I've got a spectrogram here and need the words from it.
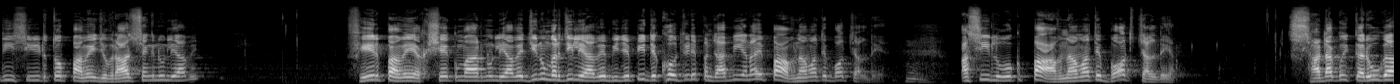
ਦੀ ਸੀਟ ਤੋਂ ਭਾਵੇਂ ਯੁਵਰਾਜ ਸਿੰਘ ਨੂੰ ਲਿਆਵੇ, ਫਿਰ ਭਾਵੇਂ ਅਕਸ਼ੇ ਕੁਮਾਰ ਨੂੰ ਲਿਆਵੇ, ਜਿਹਨੂੰ ਮਰਜ਼ੀ ਲਿਆਵੇ ਬੀਜੇਪੀ। ਦੇਖੋ, ਜਿਹੜੇ ਪੰਜਾਬੀ ਆ ਨਾ, ਇਹ ਭਾਵਨਾਵਾਂ ਤੇ ਬਹੁਤ ਚੱਲਦੇ ਆ। ਅਸੀਂ ਲੋਕ ਭਾਵਨਾਵਾਂ ਤੇ ਬਹੁਤ ਚੱਲਦੇ ਆ ਸਾਡਾ ਕੋਈ ਕਰੂਗਾ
